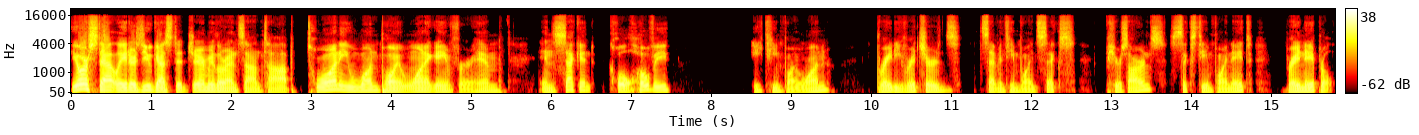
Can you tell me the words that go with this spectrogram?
Your stat leaders, you guessed it, Jeremy Lorenz on top, 21.1 a game for him. In second, Cole Hovey, 18.1. Brady Richards, 17.6. Pierce Arns, 16.8. Braden April,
